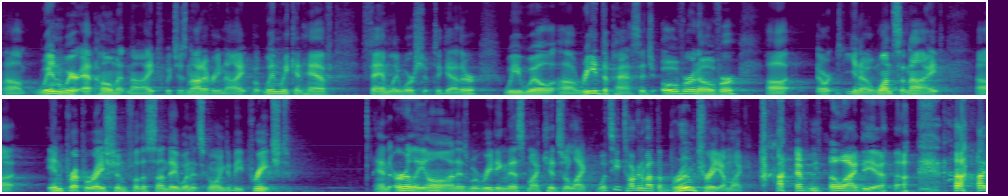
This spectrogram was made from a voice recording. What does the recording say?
um, when we're at home at night, which is not every night, but when we can have family worship together, we will uh, read the passage over and over, uh, or, you know, once a night in preparation for the Sunday when it's going to be preached. And early on, as we're reading this, my kids are like, What's he talking about the broom tree? I'm like, I have no idea. I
